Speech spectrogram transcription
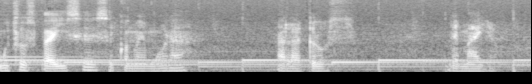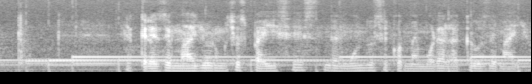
muchos países se conmemora a la Cruz de Mayo. El 3 de mayo en muchos países del mundo se conmemora la Cruz de Mayo.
